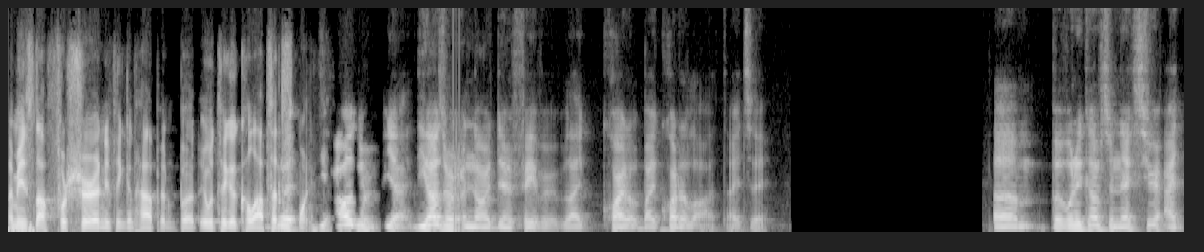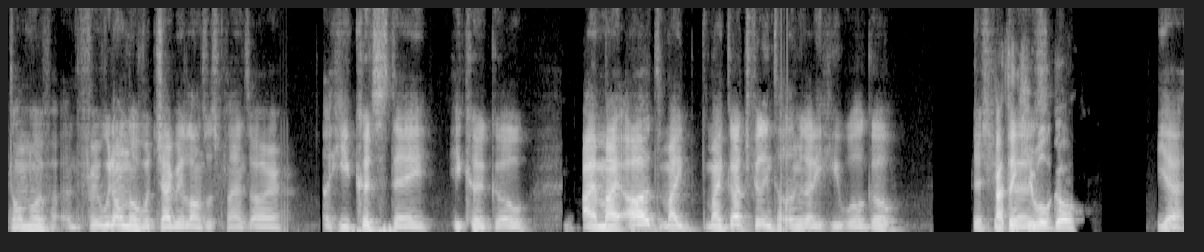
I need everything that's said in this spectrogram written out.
I mean, it's not for sure anything can happen, but it would take a collapse at this point. the odds are yeah, the odds are in our- their favor, like quite a, by quite a lot, I'd say. Um, but when it comes to next year, I don't know if we don't know what Xabi Alonso's plans are. Like, he could stay, he could go. I my odds, my my gut feeling tells me that he will go. Just I think he will go. Yeah,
